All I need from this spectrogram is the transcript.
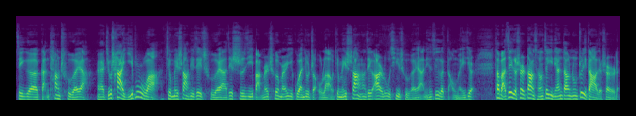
这个赶趟车呀，哎，就差一步啊，就没上去这车呀。这司机把门车门一关就走了，我就没上上这个二路汽车呀。你说这个倒霉劲儿，他把这个事儿当成这一年当中最大的事儿了。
